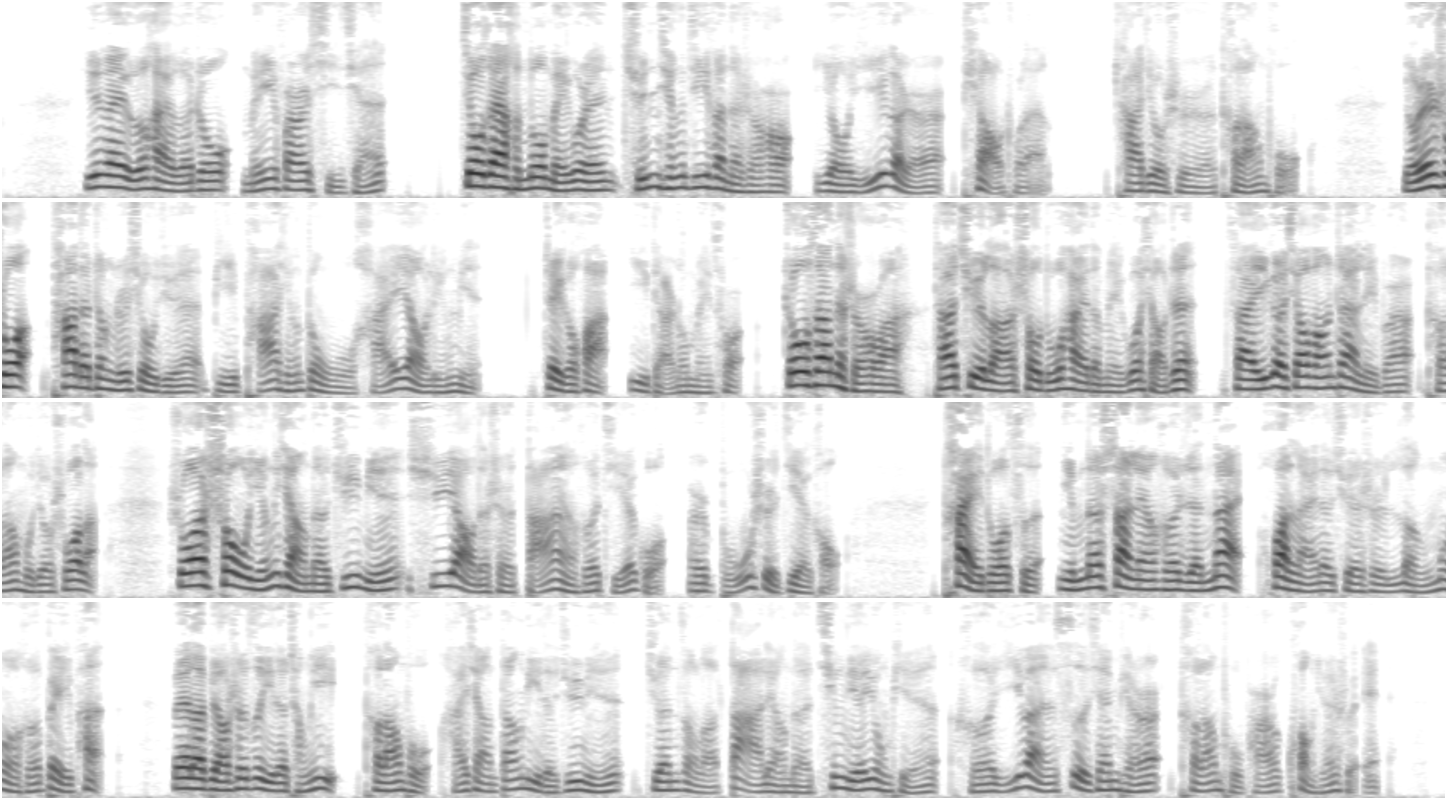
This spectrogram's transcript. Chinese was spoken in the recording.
因为俄亥俄州没法洗钱。”就在很多美国人群情激愤的时候，有一个人跳出来了，他就是特朗普。有人说他的政治嗅觉比爬行动物还要灵敏，这个话一点都没错。周三的时候啊，他去了受毒害的美国小镇，在一个消防站里边，特朗普就说了。说受影响的居民需要的是答案和结果，而不是借口。太多次，你们的善良和忍耐换来的却是冷漠和背叛。为了表示自己的诚意，特朗普还向当地的居民捐赠了大量的清洁用品和一万四千瓶特朗普牌矿泉水。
